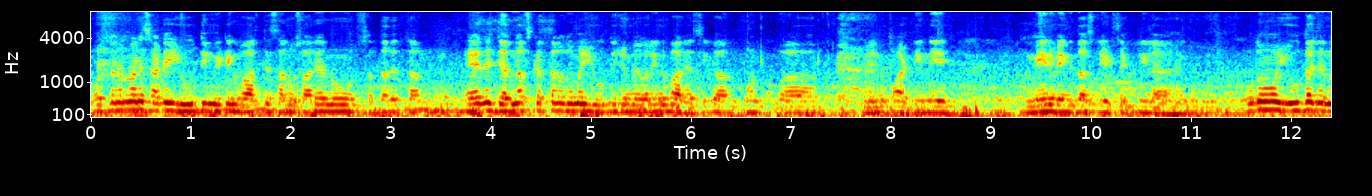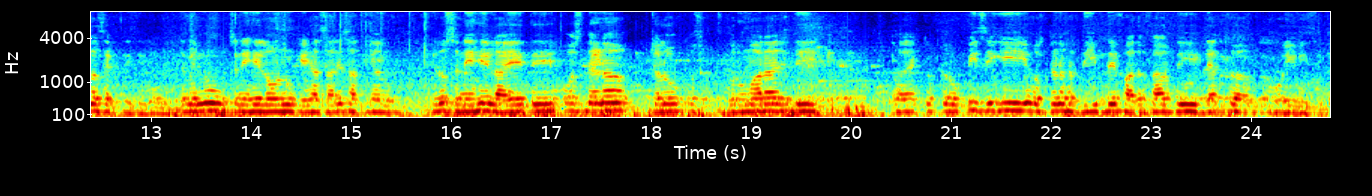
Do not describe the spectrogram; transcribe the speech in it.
ਉਸ ਦਿਨ ਉਹਨਾਂ ਨੇ ਸਾਡੇ ਯੂਥ ਦੀ ਮੀਟਿੰਗ ਵਾਸਤੇ ਸਾਨੂੰ ਸਾਰਿਆਂ ਨੂੰ ਸੱਦਾ ਦਿੱਤਾ। ਐਜ਼ ਅ ਜਨਰਲ ਸਕੱਤਰ ਉਦੋਂ ਮੈਂ ਯੂਥ ਦੀ ਜ਼ਿੰਮੇਵਾਰੀ ਨਿਭਾ ਰਿਹਾ ਸੀਗਾ। ਹੁਣ ਮੈਨੂੰ ਪਾਰਟੀ ਨੇ ਮੇਨ ਵਿੰਗ ਦਾ ਸਟੇਟ ਸੈਕਟਰੀ ਲਾਇਆ ਹੈਗਾ ਉਦੋਂ ਯੂਥ ਦਾ ਜਨਰਲ ਸੈਕਟਰੀ ਸੀਗਾ ਮੈਂ ਤੇ ਮੈਨੂੰ ਸਨੇਹੇ ਲਾਉਣ ਨੂੰ ਕਿਹਾ ਸਾਰੇ ਸਾਥੀਆਂ ਨੂੰ। ਜਦੋਂ ਸਨੇਹੇ ਲਾਏ ਤੇ ਉਸ ਦਿਨ, ਚਲੋ, ਉਸ ਗੁਰੂ ਮਹਾਰਾਜ ਦੀ ਇੱਕ ਕਰੋਪੀ ਸੀਗੀ। ਉਸ ਦਿਨ ਹਰਦੀਪ ਦੇ ਫਾਦਰ ਸਾਹਿਬ ਦੀ ਡੈਥ ਹੋਈ ਵੀ ਸੀ।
